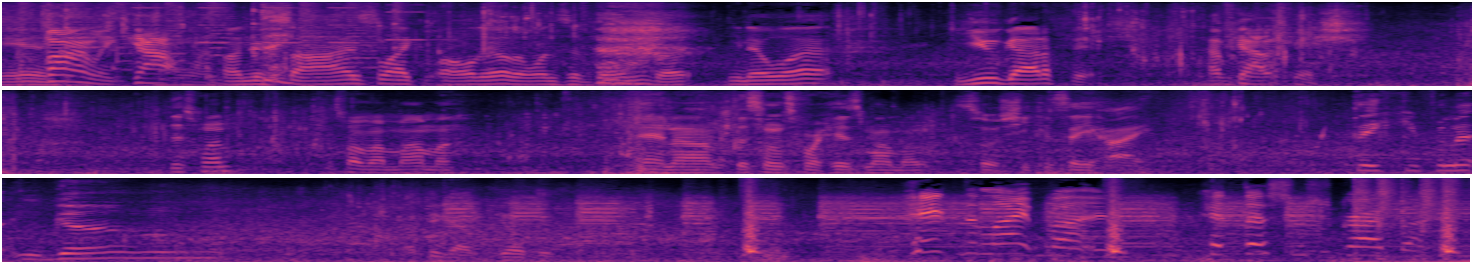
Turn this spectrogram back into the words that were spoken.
And Finally got one. undersized like all the other ones have been, but you know what? You got a fish. I've got a fish. This one is for my mama. And um, this one's for his mama, so she can say hi. Thank you for letting go. I think I killed it. Hit the like button. Hit the subscribe button.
